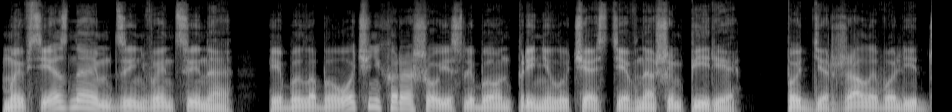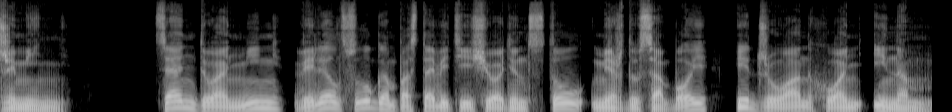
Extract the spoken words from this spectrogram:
мы все знаем Цзинь Вэньцина, и было бы очень хорошо, если бы он принял участие в нашем пире», — поддержал его Ли Джиминь. Цянь Дуаньминь велел слугам поставить еще один стул между собой и Джуан Хуань-Ином.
